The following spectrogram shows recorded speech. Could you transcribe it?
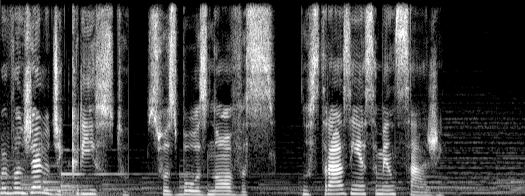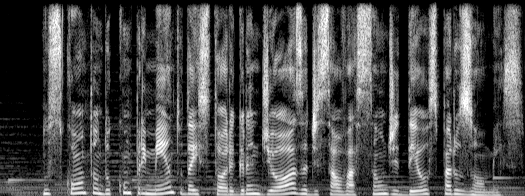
O Evangelho de Cristo, suas boas novas, nos trazem essa mensagem nos contam do cumprimento da história grandiosa de salvação de Deus para os homens.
